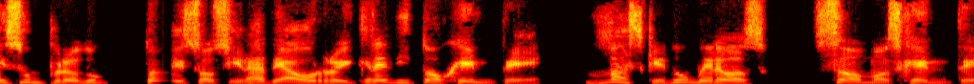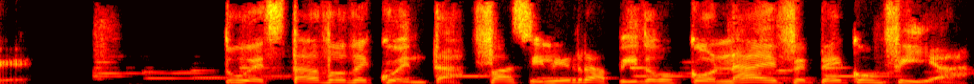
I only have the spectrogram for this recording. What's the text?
es un producto de Sociedad de Ahorro y Crédito Gente. Más que números, somos gente. Tu estado de cuenta, fácil y rápido, con AFP Confía.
